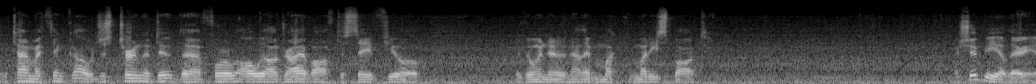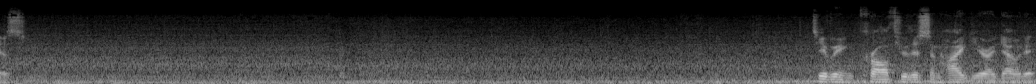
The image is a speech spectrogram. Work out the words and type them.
Every time I think, oh, we'll just turn the the four all-wheel drive off to save fuel, we go into another muck, muddy spot. I should be. Oh, there he is. See if we can crawl through this in high gear. I doubt it.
